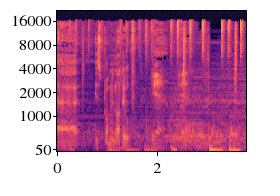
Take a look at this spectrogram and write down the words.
uh, is probably not helpful. Yeah, yeah.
